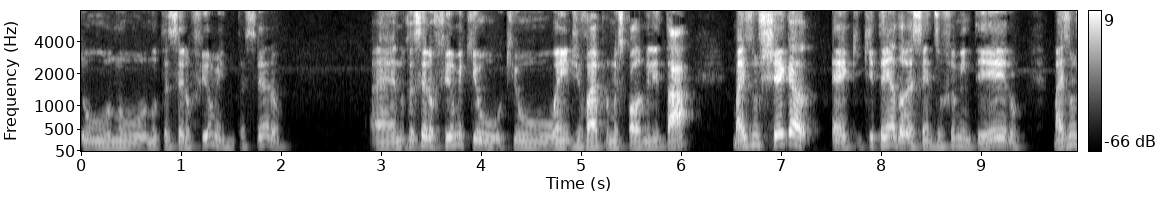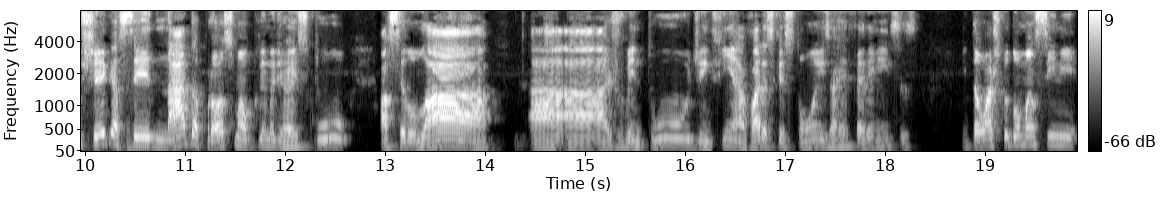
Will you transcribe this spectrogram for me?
o no, no, terceiro filme, no terceiro, é, no terceiro filme que o que o Andy vai para uma escola militar, mas não chega é, que, que, tem adolescentes o filme inteiro, mas não chega a uhum. ser uhum. nada próximo ao clima de high school, a celular, a, a, a juventude, enfim, há várias questões, há referências. Então acho que o Dom Mancini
